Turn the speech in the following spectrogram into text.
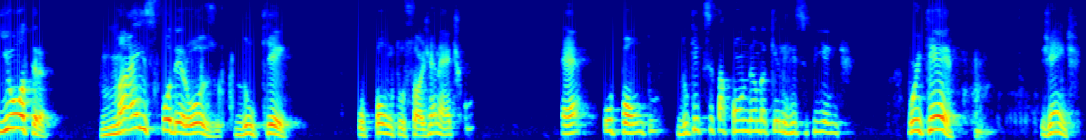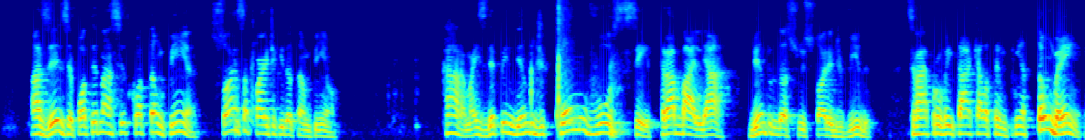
E outra, mais poderoso do que o ponto só genético é o ponto do que, que você está pondo dentro daquele recipiente. Porque, gente, às vezes você pode ter nascido com a tampinha, só essa parte aqui da tampinha, ó. Cara, mas dependendo de como você trabalhar dentro da sua história de vida, você vai aproveitar aquela tampinha tão bem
